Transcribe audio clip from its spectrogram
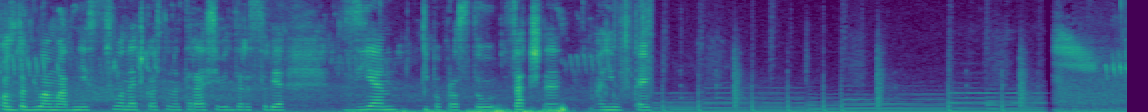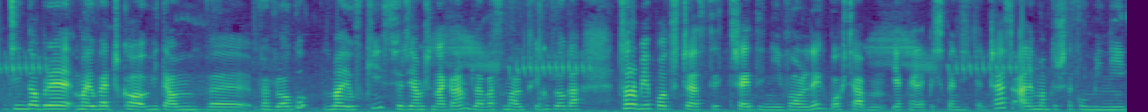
Ozdobiłam ładnie, jest słoneczko, jestem na tarasie, więc zaraz sobie zjem i po prostu zacznę majówkę. Dzień dobry, majóweczko, witam w, we vlogu z majówki. Stwierdziłam, że nagram dla Was malutkiego vloga, co robię podczas tych trzech dni wolnych, bo chciałabym jak najlepiej spędzić ten czas, ale mam też taką mini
